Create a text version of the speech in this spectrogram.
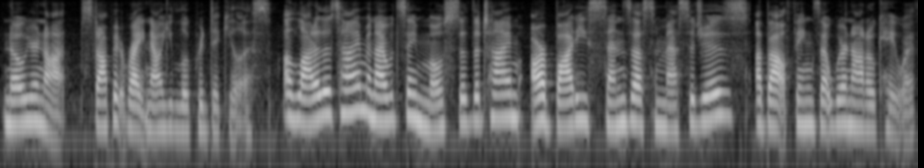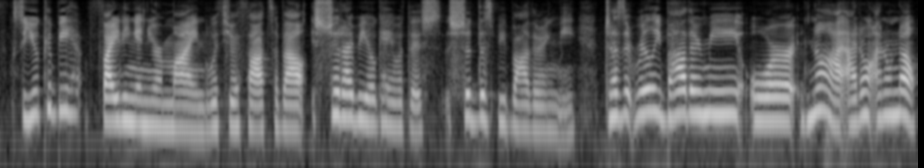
No, you're not. Stop it right now. You look ridiculous. A lot of the time, and I would say most of the time, our body sends us messages about things that we're not okay with. So you could be fighting in your mind with your thoughts about should I be okay with this? Should this be bothering me? Does it really bother me or not? I don't I don't know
